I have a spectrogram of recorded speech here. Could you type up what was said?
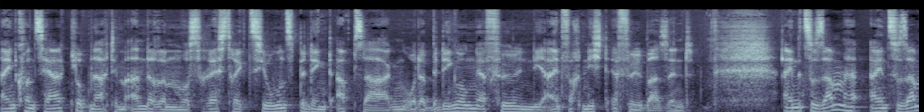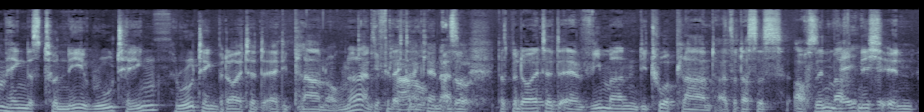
Ein Konzertclub nach dem anderen muss restriktionsbedingt absagen oder Bedingungen erfüllen, die einfach nicht erfüllbar sind. Zusammen ein zusammenhängendes Tournee-Routing, Routing bedeutet äh, die Planung, ne? Also vielleicht Planung, erklären, also, also- das bedeutet, äh, wie man die Tour plant. Also dass es auch Sinn macht, nicht in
